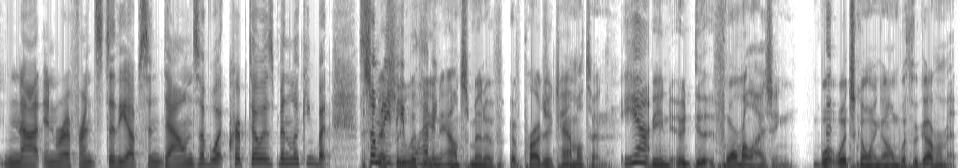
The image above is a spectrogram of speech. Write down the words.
Not in reference to the ups and downs of what crypto has been looking, but so Especially many people with having, the announcement of, of Project Hamilton. Yeah, I mean, uh, formalizing what, what's going on with the government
